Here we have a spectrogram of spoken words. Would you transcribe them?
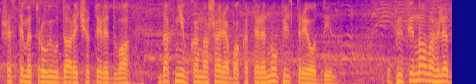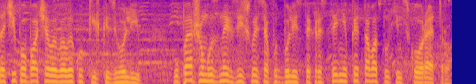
шестиметрові удари 4-2, Дахнівка наша ряба Катеринопіль 3-1. У півфіналах глядачі побачили велику кількість голів. У першому з них зійшлися футболісти Христинівки та Ватутінського ретро.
